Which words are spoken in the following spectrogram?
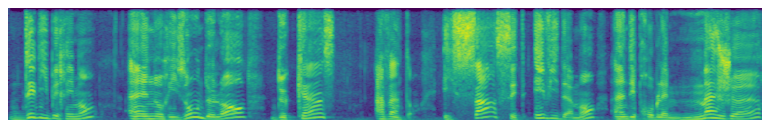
délibérément à un horizon de l'ordre de 15 à 20 ans. Et ça, c'est évidemment un des problèmes majeurs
